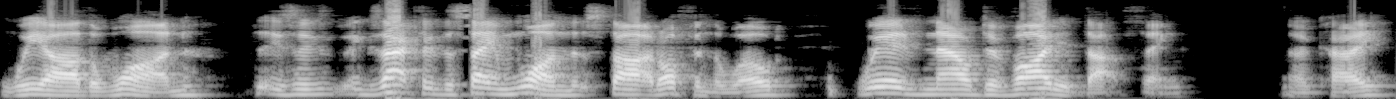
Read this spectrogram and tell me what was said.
we are the one is exactly the same one that started off in the world. We've now divided that thing, okay?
